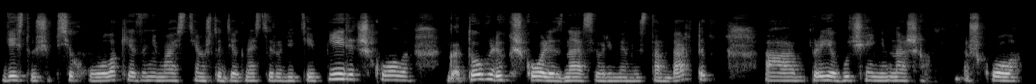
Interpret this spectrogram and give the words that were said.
действующий психолог, я занимаюсь тем, что диагностирую детей перед школой, готовлю к школе, знаю современные стандарты а, при обучении в наших школах.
